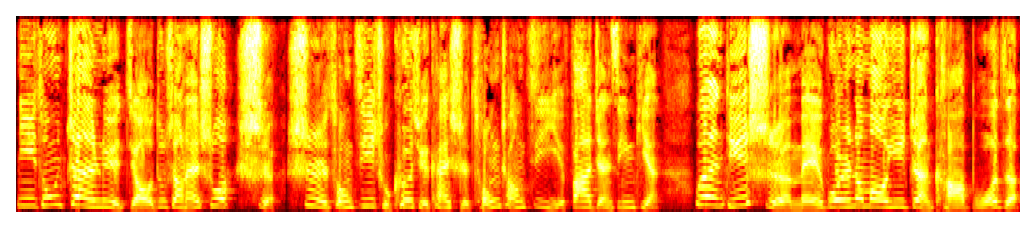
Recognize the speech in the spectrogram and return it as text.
你从战略角度上来说，是是从基础科学开始，从长计议发展芯片。问题是美国人的贸易战卡脖子，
